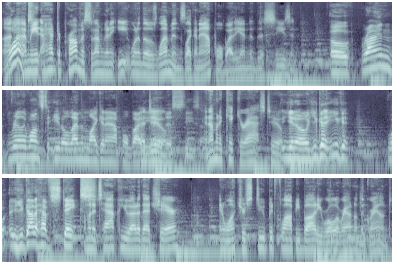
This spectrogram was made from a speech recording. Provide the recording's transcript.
I- What? I, mean, I have to promise that I'm gonna eat one of those lemons like an apple by the end of this season, Oh, Ryan really wants to eat a lemon like an apple by I the do. end of this season. and I'm gonna kick your ass too. you know, you get you get you got to have stakes. I'm gonna tackle you out of that chair and watch your stupid floppy body roll around on the ground.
